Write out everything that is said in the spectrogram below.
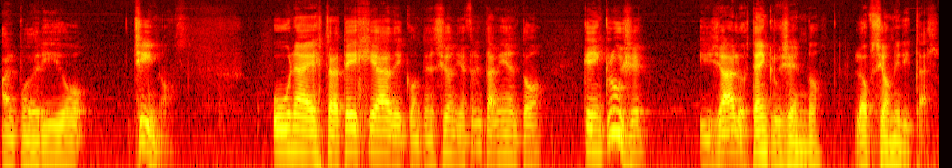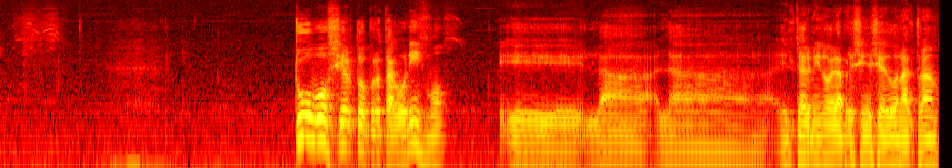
al poderío chino. Una estrategia de contención y enfrentamiento que incluye, y ya lo está incluyendo, la opción militar. Tuvo cierto protagonismo eh, el término de la presidencia de Donald Trump,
